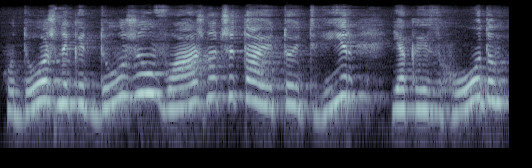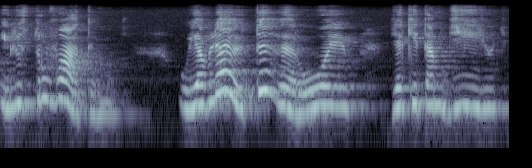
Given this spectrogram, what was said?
художники дуже уважно читають той твір, який згодом ілюструватимуть, уявляють тих героїв, які там діють,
